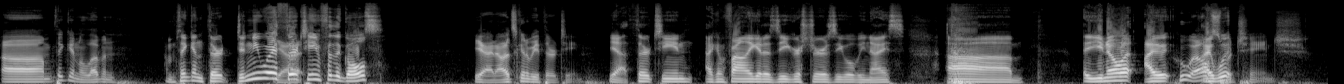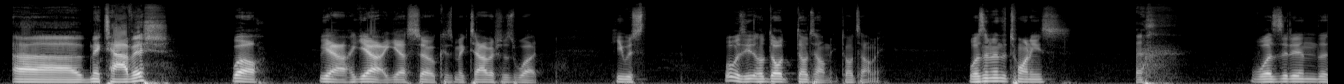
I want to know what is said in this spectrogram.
Uh, I'm thinking 11. I'm thinking thir- Didn't he wear Yeah. 13 for the Gulls? Yeah, no, it's gonna be 13. Yeah, 13. I can finally get a Zegras jersey. Will be nice. Um, you know what? I Who I else would- would change? uh McTavish. Well, yeah, yeah, I guess so. Because McTavish was what? He was. What was he? oh, Don't don't tell me. Don't tell me. Wasn't in the 20s. was it in the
